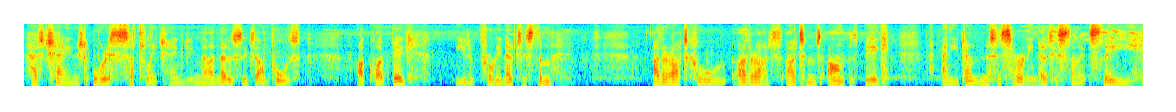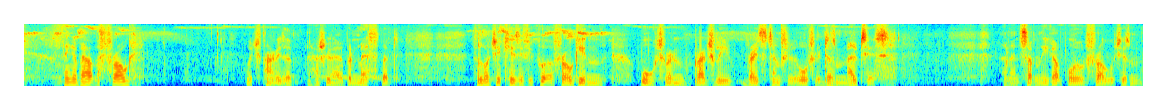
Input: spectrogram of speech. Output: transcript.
has changed or is subtly changing. Now, those examples are quite big. You'd have probably noticed them other article other items aren't as big and you don't necessarily notice them. It's the thing about the frog, which apparently is a, actually an urban myth, but the logic is if you put a frog in water and gradually raise the temperature of the water, it doesn't notice. And then suddenly you got boiled frog, which isn't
